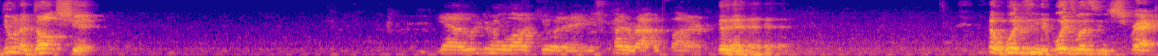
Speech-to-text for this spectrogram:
doing adult shit. Yeah, we're doing a lot of Q and A. It's kind of rapid fire. the woods in the woods wasn't Shrek.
